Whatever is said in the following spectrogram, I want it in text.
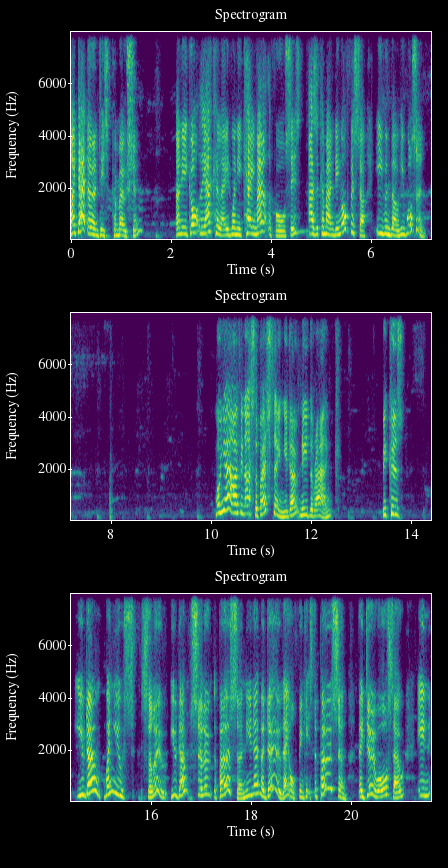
My dad earned his promotion and he got the accolade when he came out the forces as a commanding officer, even though he wasn't. Well, yeah, I think that's the best thing. You don't need the rank because you don't, when you salute, you don't salute the person. You never do. They all think it's the person. They do also in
